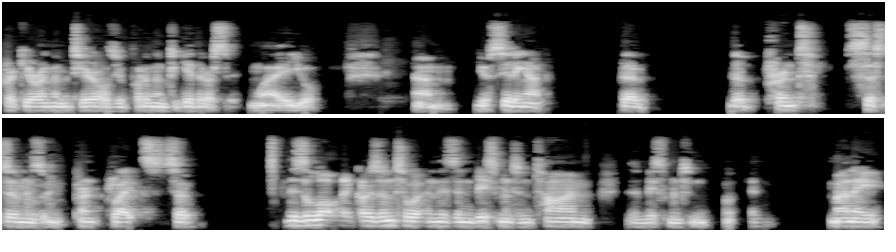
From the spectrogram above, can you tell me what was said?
procuring the materials, you're putting them together a certain way, you're um, you're setting up the the print systems and print plates. So there's a lot that goes into it, and there's investment in time, there's investment in, in money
